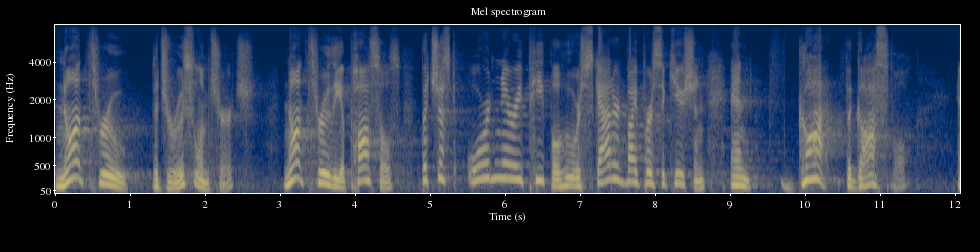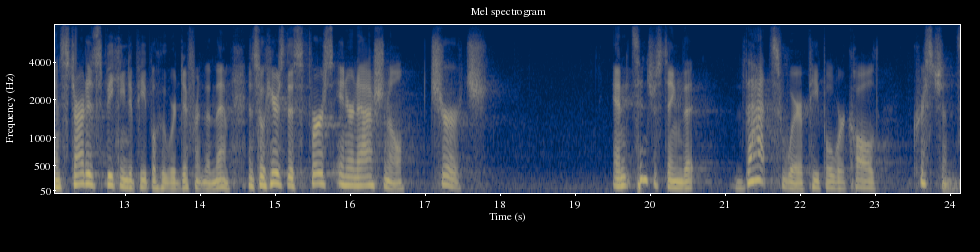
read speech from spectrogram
not through the Jerusalem church, not through the apostles, but just ordinary people who were scattered by persecution and got the gospel and started speaking to people who were different than them. And so here's this first international church. And it's interesting that that's where people were called Christians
